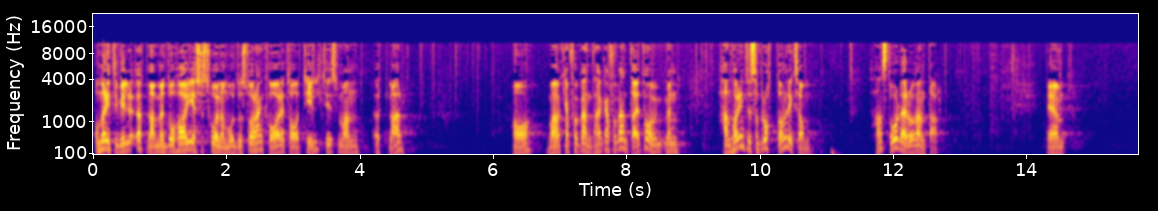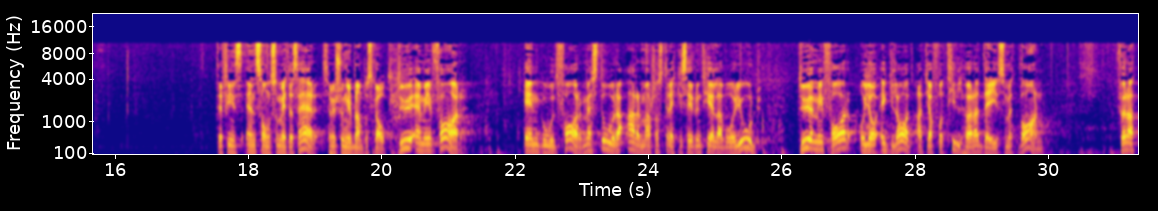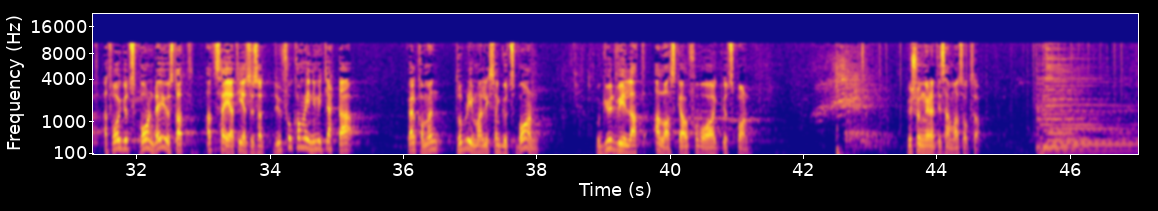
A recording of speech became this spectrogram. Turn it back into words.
Om man inte vill öppna, men då har Jesus tålamod, då står han kvar ett tag till tills man öppnar. Ja, man kan få vänta, han kan få vänta ett tag, men han har inte så bråttom liksom. Han står där och väntar. Ehm, det finns en sång som heter så här, som vi sjunger ibland på scout. Du är min far, en god far med stora armar som sträcker sig runt hela vår jord. Du är min far och jag är glad att jag får tillhöra dig som ett barn. För att, att vara Guds barn, det är just att, att säga till Jesus att du får komma in i mitt hjärta, välkommen, då blir man liksom Guds barn. Och Gud vill att alla ska få vara Guds barn. Vi sjunger den tillsammans också.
